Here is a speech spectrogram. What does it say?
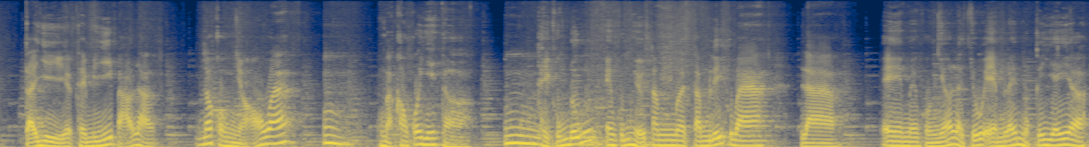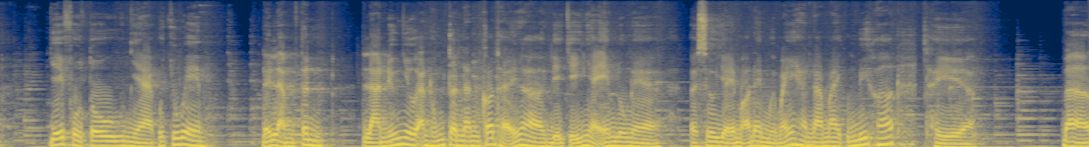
Tại vì thầy minh nhí bảo là nó còn nhỏ quá ừ. mà không có giấy tờ. Ừ. thì cũng đúng em cũng hiểu tâm tâm lý của ba là em em còn nhớ là chú em lấy một cái giấy uh, giấy photo nhà của chú em để làm tin là nếu như anh không tin anh có thể uh, địa chỉ nhà em luôn nè. Hồi xưa giờ em ở đây mười mấy hai năm ai cũng biết hết. Thì ba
